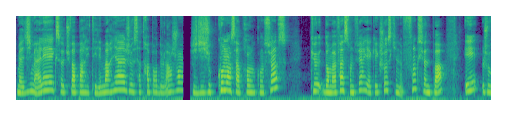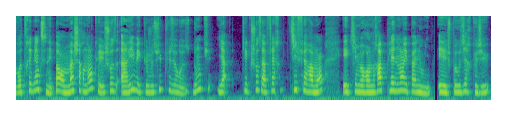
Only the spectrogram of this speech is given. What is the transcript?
il m'a dit, mais Alex, tu vas pas arrêter les mariages, ça te rapporte de l'argent. J'ai dit, je commence à prendre conscience que dans ma façon de faire, il y a quelque chose qui ne fonctionne pas et je vois très bien que ce n'est pas en m'acharnant que les choses arrivent et que je suis plus heureuse. Donc, il y a quelque chose à faire différemment et qui me rendra pleinement épanouie. Et je peux vous dire que j'ai eu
